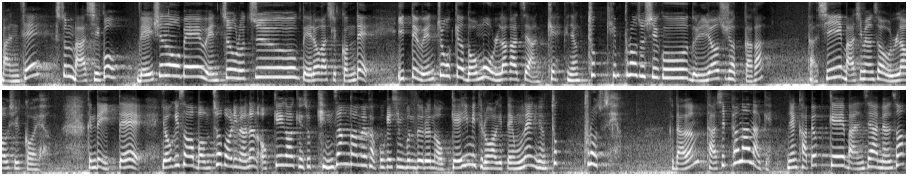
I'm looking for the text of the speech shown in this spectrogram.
만세, 숨 마시고 내쉬는 호흡에 왼쪽으로 쭉 내려가실 건데 이때 왼쪽 어깨가 너무 올라가지 않게 그냥 툭 힘 풀어주시고 늘려주셨다가 다시 마시면서 올라오실 거예요. 근데 이때 여기서 멈춰버리면은 어깨가 계속 긴장감을 갖고 계신 분들은 어깨에 힘이 들어가기 때문에 그냥 툭 풀어주세요. 그 다음 다시 편안하게 그냥 가볍게 만세하면서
